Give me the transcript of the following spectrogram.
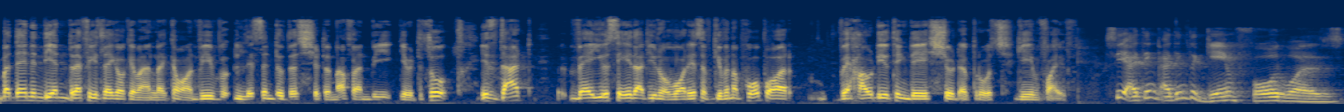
But then in the end, referee's like, okay, man, like, come on, we've listened to this shit enough and we give it. So, is that where you say that, you know, Warriors have given up hope or how do you think they should approach game five? See, I think I think the game four was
